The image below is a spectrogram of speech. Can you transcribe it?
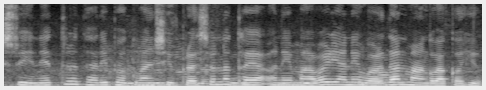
શ્રી નેત્રધારી ભગવાન શિવ પ્રસન્ન થયા અને માવડિયાને વરદાન માંગવા કહ્યું.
